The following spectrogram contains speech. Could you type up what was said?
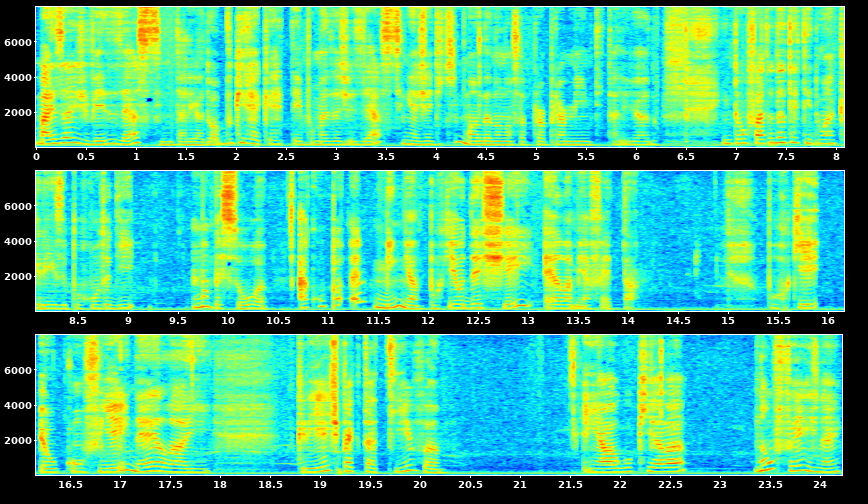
Mas às vezes é assim, tá ligado? Óbvio que requer tempo, mas às vezes é assim, a gente que manda na nossa própria mente, tá ligado? Então o fato de eu ter tido uma crise por conta de uma pessoa, a culpa é minha, porque eu deixei ela me afetar. Porque eu confiei nela e criei expectativa em algo que ela não fez, né?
